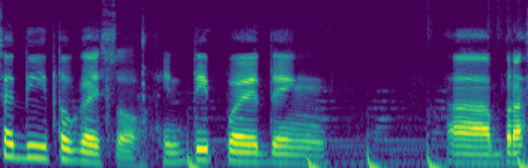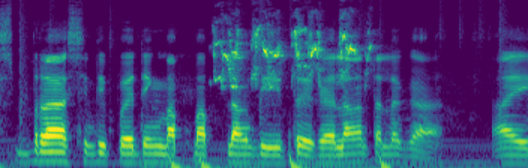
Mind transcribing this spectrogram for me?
Kasi dito guys oh, hindi pwedeng ah, brush brush, hindi pwedeng map map lang dito eh. Kailangan talaga ay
